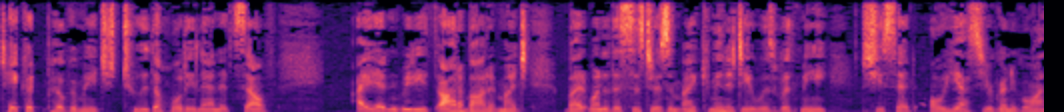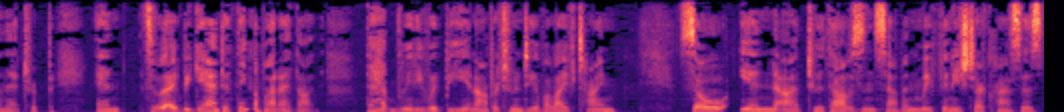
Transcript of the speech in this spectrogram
take a pilgrimage to the Holy Land itself. I hadn't really thought about it much, but one of the sisters in my community was with me. She said, Oh, yes, you're going to go on that trip. And so I began to think about it. I thought, that really would be an opportunity of a lifetime. So in uh, 2007, we finished our classes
